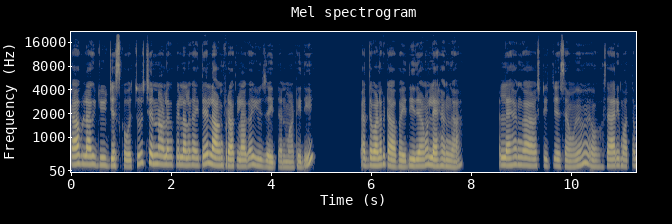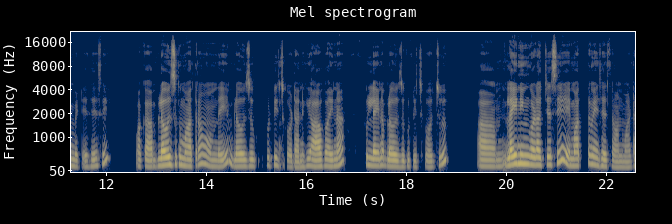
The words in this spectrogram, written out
టాప్ లాగా యూజ్ చేసుకోవచ్చు. చిన్న వాళ్ళకి పిల్లలకి అయితే లాంగ్ ఫ్రాక్ లాగా యూజ్ అవుతుంది అనమాట ఇది. పెద్దవాళ్ళకి టాప్ అయింది ఇదేమో లెహంగా. లెహంగా స్టిచ్ చేసాము. శారీ మొత్తం పెట్టేసేసి ఒక బ్లౌజ్కి మాత్రం ఉంది. బ్లౌజ్ కుట్టించుకోవడానికి హాఫ్ అయినా ఫుల్ అయినా బ్లౌజ్ కుట్టించుకోవచ్చు. లైనింగ్ కూడా వచ్చేసి మొత్తం వేసేసాం అనమాట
